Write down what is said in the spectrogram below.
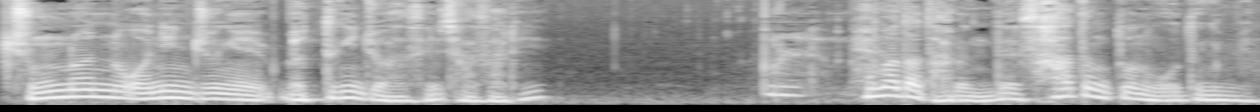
죽는 원인 중에 몇 등인 줄 아세요? 자살이? 몰라요. 해마다 다른데 4등 또는 5등입니다.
